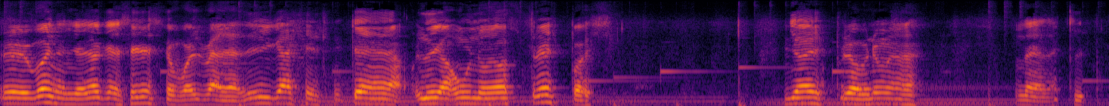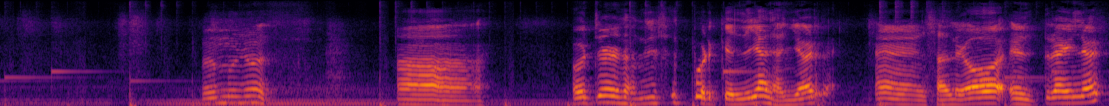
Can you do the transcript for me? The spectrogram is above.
Eh, bueno, yo lo que sigue se vuelve a la liga, si se queda en la liga 1, 2, 3, pues ya es problema del equipo. Vámonos a otros noticias porque el día de ayer eh, salió el trailer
